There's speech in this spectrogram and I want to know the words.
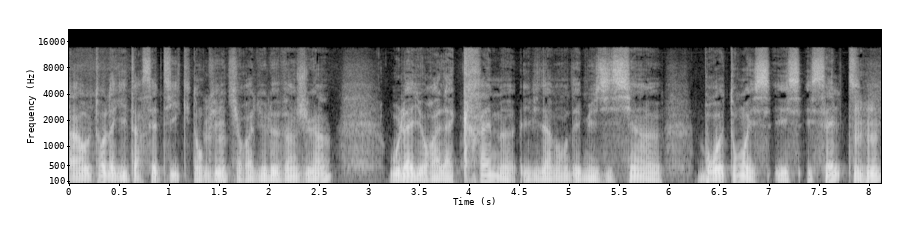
un autour de la guitare celtique, donc Mhm. euh, qui aura lieu le 20 juin, où là il y aura la crème évidemment des musiciens euh, bretons et, et, et celtes. Mhm.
